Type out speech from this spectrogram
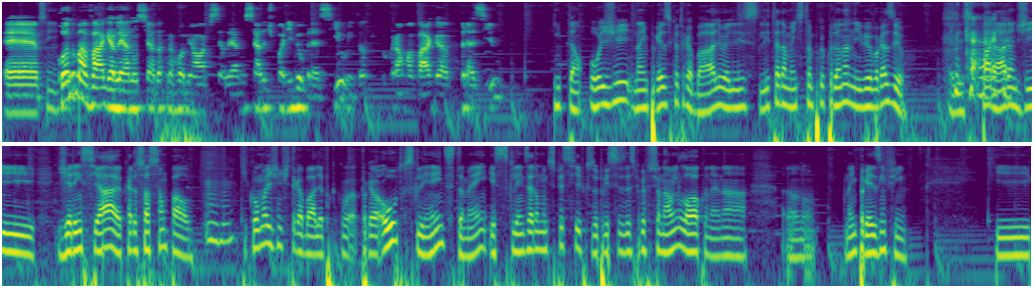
É, quando uma vaga é anunciada para home office, ela é anunciada tipo a nível Brasil, então tem que procurar uma vaga Brasil. Então, hoje na empresa que eu trabalho, eles literalmente estão procurando a nível Brasil. Eles Caraca. pararam de gerenciar, eu quero só São Paulo. Uhum. Que como a gente trabalha para outros clientes também, esses clientes eram muito específicos. Eu preciso desse profissional em loco, né? Na, na empresa, enfim. E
